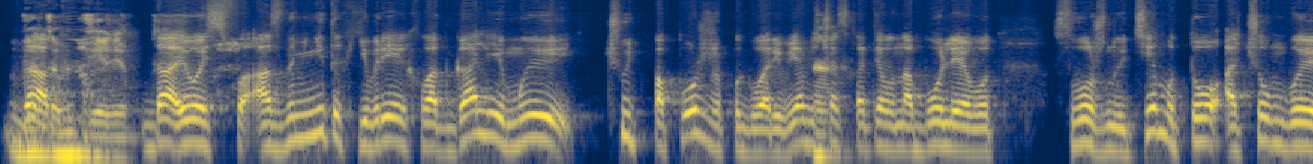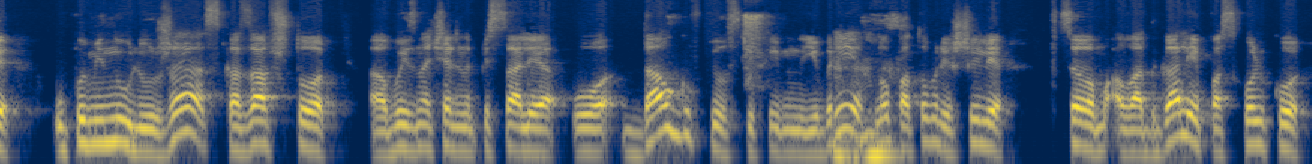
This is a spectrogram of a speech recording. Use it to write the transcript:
в да, этом деле. Да, Иосиф, о знаменитых евреях Латгалии мы чуть попозже поговорим. Я бы да. сейчас хотел на более вот сложную тему, то, о чем вы упомянули уже, сказав, что а, вы изначально писали о даугавпилских именно евреях, но потом решили в целом о Латгалии, поскольку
